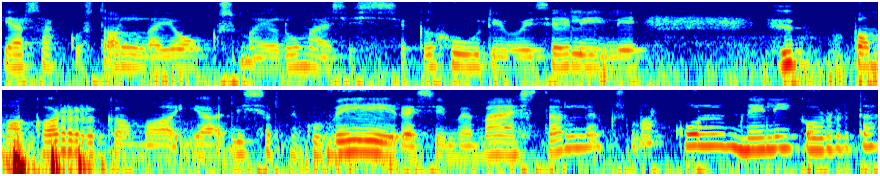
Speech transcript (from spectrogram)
järsakust alla jooksma ja lume sisse kõhuli või selili hüppama, kargama ja lihtsalt nagu veeresime mäest alla üks kolm-neli korda.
